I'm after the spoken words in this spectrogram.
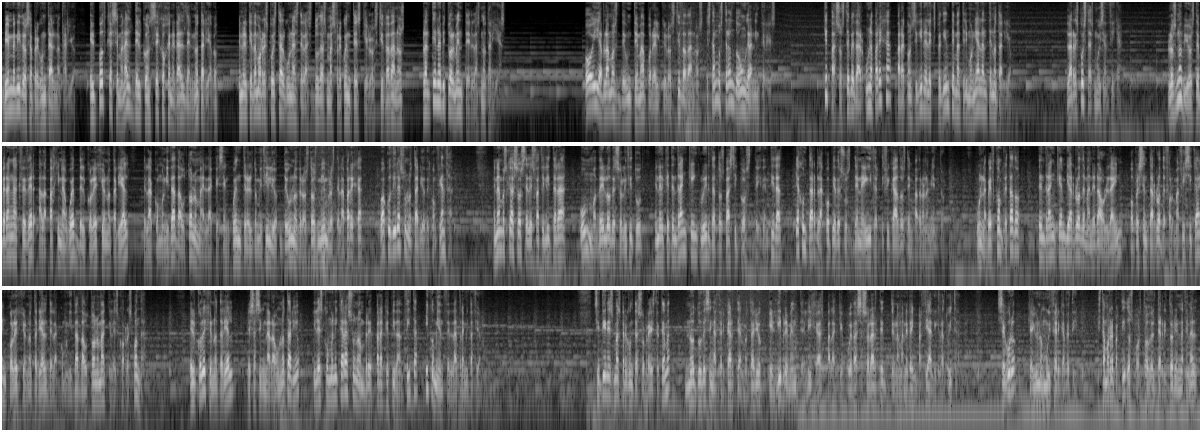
Bienvenidos a Pregunta al Notario, el podcast semanal del Consejo General del Notariado, en el que damos respuesta a algunas de las dudas más frecuentes que los ciudadanos plantean habitualmente en las notarías. Hoy hablamos de un tema por el que los ciudadanos están mostrando un gran interés. ¿Qué pasos debe dar una pareja para conseguir el expediente matrimonial ante notario? La respuesta es muy sencilla. Los novios deberán acceder a la página web del Colegio Notarial de la comunidad autónoma en la que se encuentre el domicilio de uno de los dos miembros de la pareja o acudir a su notario de confianza. En ambos casos se les facilitará un modelo de solicitud en el que tendrán que incluir datos básicos de identidad y adjuntar la copia de sus DNI certificados de empadronamiento. Una vez completado, tendrán que enviarlo de manera online o presentarlo de forma física en colegio notarial de la comunidad autónoma que les corresponda. El colegio notarial les asignará un notario y les comunicará su nombre para que pidan cita y comiencen la tramitación. Si tienes más preguntas sobre este tema, no dudes en acercarte al notario que libremente elijas para que pueda asesorarte de una manera imparcial y gratuita. Seguro que hay uno muy cerca de ti. Estamos repartidos por todo el territorio nacional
